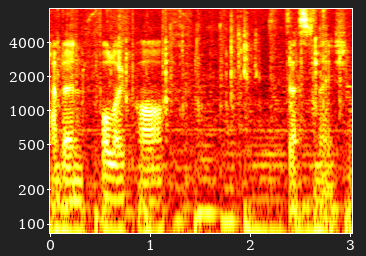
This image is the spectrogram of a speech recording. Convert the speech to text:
and then follow path destination.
